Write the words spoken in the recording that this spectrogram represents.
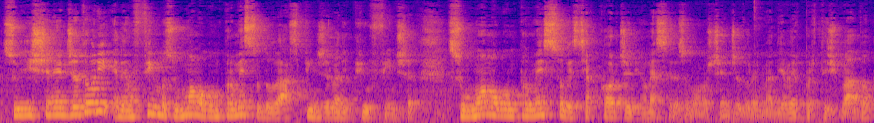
sugli sceneggiatori ed è un film su un uomo compromesso dove a spingerla di più Fincher, su un uomo compromesso che si accorge accorge di non essere solo uno sceneggiatore, ma di aver partecipato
